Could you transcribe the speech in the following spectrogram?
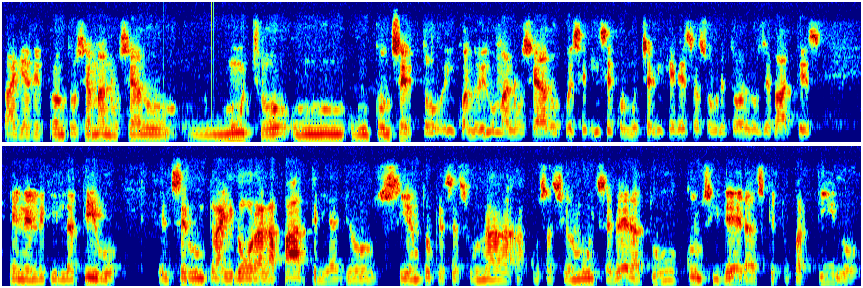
vaya, de pronto se ha manoseado mucho un, un, concepto y cuando digo manoseado, pues se dice con mucha ligereza, sobre todo en los debates en el legislativo, el ser un traidor a la patria. Yo siento que esa es una acusación muy severa. ¿Tú consideras que tu partido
